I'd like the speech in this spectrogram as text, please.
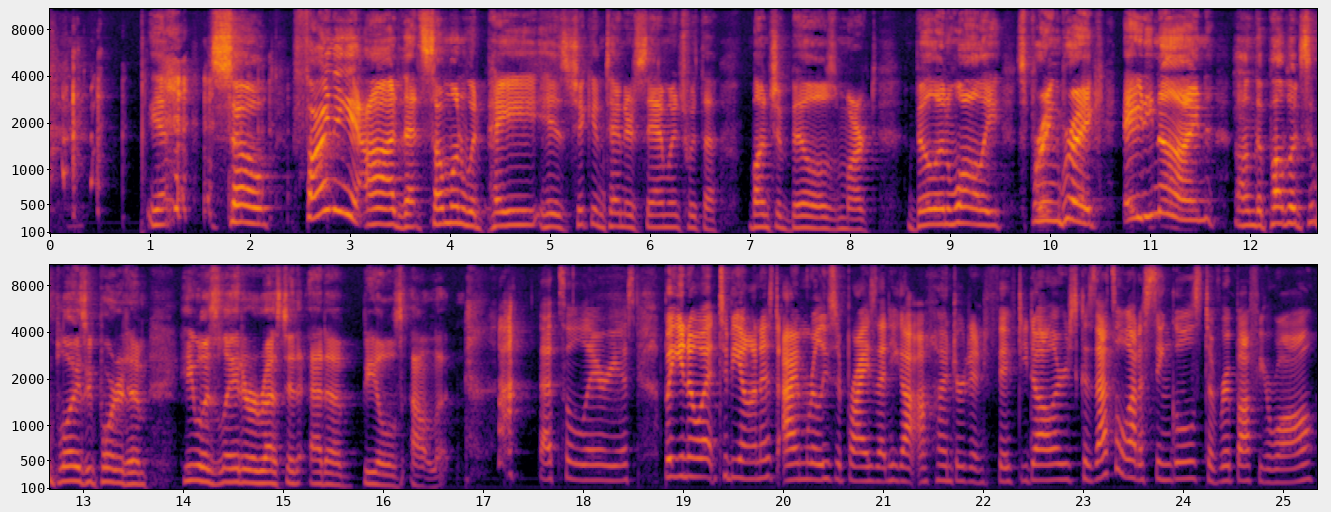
yeah. So finding it odd that someone would pay his chicken tender sandwich with a bunch of bills marked Bill and Wally Spring Break 89 on the Publix employees reported him. He was later arrested at a Bealls outlet. That's hilarious. But you know what? To be honest, I'm really surprised that he got $150 because that's a lot of singles to rip off your wall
